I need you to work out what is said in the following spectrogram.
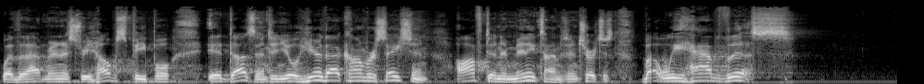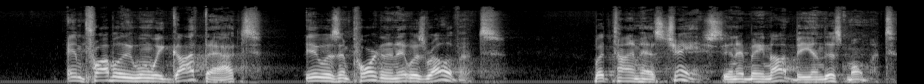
whether that ministry helps people. It doesn't and you'll hear that conversation often and many times in churches. But we have this. And probably when we got that it was important and it was relevant. But time has changed and it may not be in this moment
